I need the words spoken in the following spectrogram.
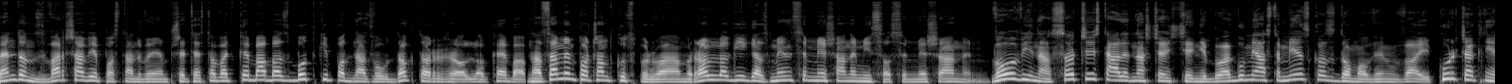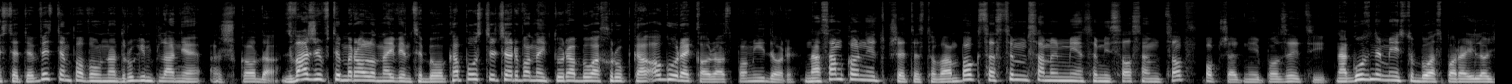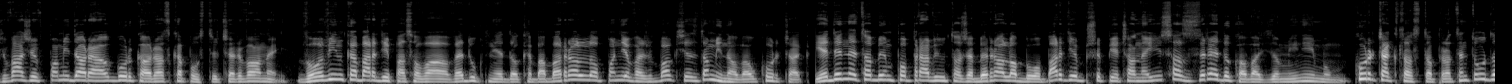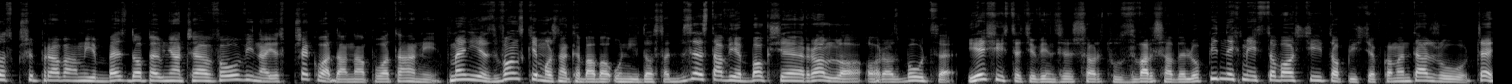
Będąc w Warszawie postanowiłem przetestować kebaba z budki pod nazwą Dr. Rollo Kebab. Na samym początku spróbowałem Rollo Giga z mięsem mieszanym i sosem mieszanym. Wołowina soczysta, ale na szczęście nie była gumiasta, mięsko z domowym vibe. Kurczak niestety występował na drugim planie, a szkoda. Z warzyw w tym Rollo najwięcej było kapusty czerwonej, która była chrupka, ogórek oraz pomidor. Na sam koniec przetestowałem boksa z tym samym mięsem i sosem, co w poprzedniej pozycji. Na głównym miejscu była spora ilość warzyw, pomidora, ogórka oraz kapusty czerwonej. Wołowinka bardziej pasowała według mnie do kebaba Rollo, ponieważ w boksie zdominował kurczak. Jedyne co bym poprawił to, żeby Rollo było bardziej przypieczone i sos zredukować do minimum. Kurczak to 100% udo z przyprawami bez dopełniaczy, a wołowina jest przekładana płatami. Menu jest wąskie, można kebaba u nich dostać w zestawie, boksie, rollo oraz bułce. Jeśli chcecie więcej shortów z Warszawy lub innych miejscowości, to piszcie w komentarzu. Cześć!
